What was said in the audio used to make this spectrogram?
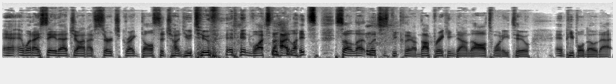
And, and, when I say that, Jon, I've searched Greg Dulcich on YouTube and, and watched the highlights. so let, let's just be clear. I'm not breaking down the all 22, and people know that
